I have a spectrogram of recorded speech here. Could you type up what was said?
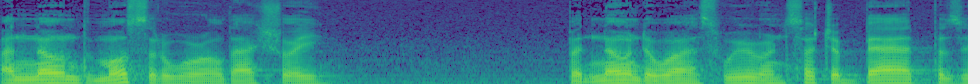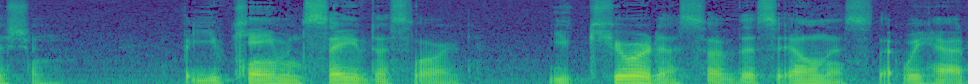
unknown to most of the world, actually, but known to us. We were in such a bad position. But you came and saved us, Lord. You cured us of this illness that we had,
